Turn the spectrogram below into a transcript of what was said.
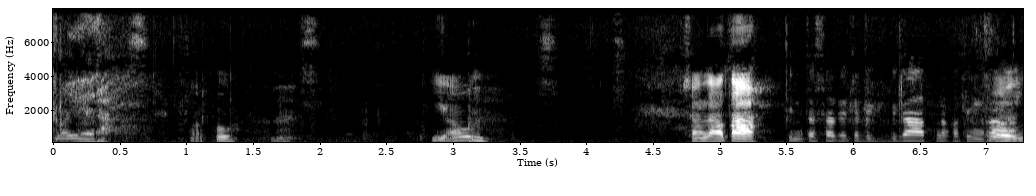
Bayar. Ako. Yawn. Isang lata. Pintas natin ito bigbigat, nakatingra. Oy.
